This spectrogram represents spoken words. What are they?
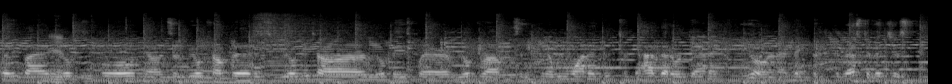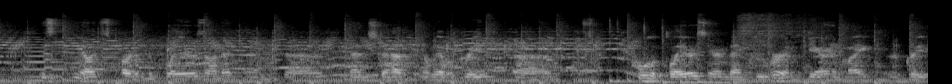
played by yeah. real people. You know, it's a real trumpet, it's a real guitar, real bass player, real drums, and you know, we wanted to, to have that organic feel. And I think the rest of it just is, you know, it's part of the players on it, and uh, managed to have, you know, we have a great uh, pool of players here in Vancouver, and Darren and Mike are great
